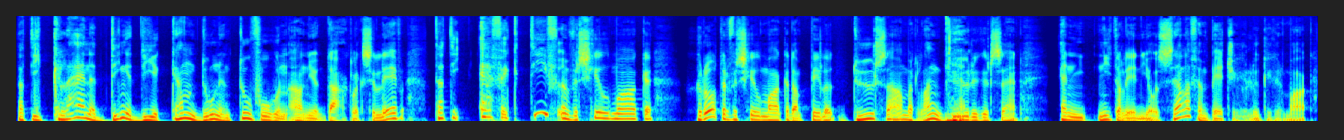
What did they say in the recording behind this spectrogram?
Dat die kleine dingen die je kan doen en toevoegen aan je dagelijkse leven, dat die effectief een verschil maken, groter verschil maken dan pillen, duurzamer, langduriger zijn. En niet alleen jouzelf een beetje gelukkiger maken,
